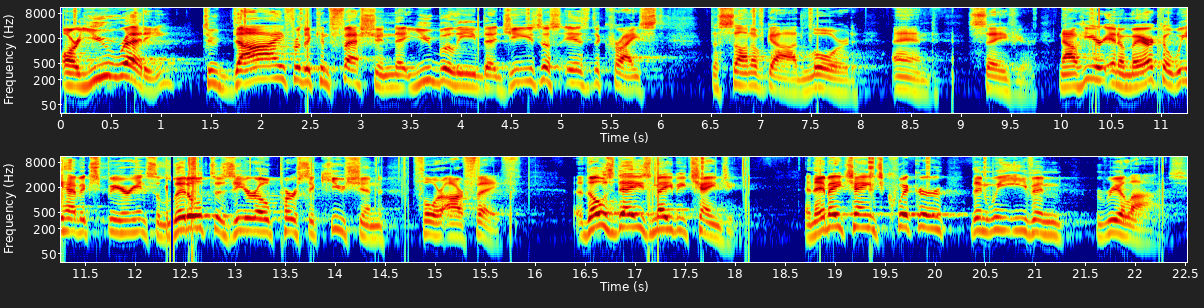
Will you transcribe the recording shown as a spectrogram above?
Are you ready to die for the confession that you believe that Jesus is the Christ, the Son of God, Lord and Savior? Now, here in America, we have experienced little to zero persecution for our faith. Those days may be changing, and they may change quicker than we even realize.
